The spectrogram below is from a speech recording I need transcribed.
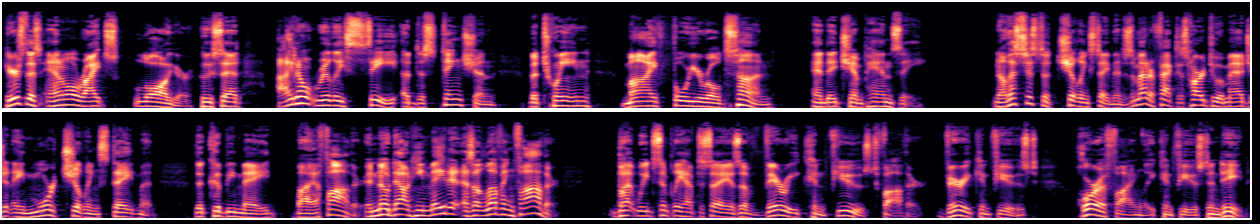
Here's this animal rights lawyer who said, I don't really see a distinction between my four year old son and a chimpanzee. Now, that's just a chilling statement. As a matter of fact, it's hard to imagine a more chilling statement that could be made by a father. And no doubt he made it as a loving father, but we'd simply have to say as a very confused father. Very confused, horrifyingly confused indeed.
